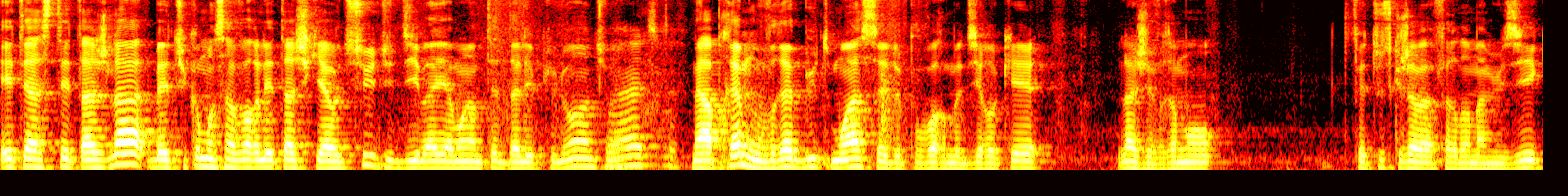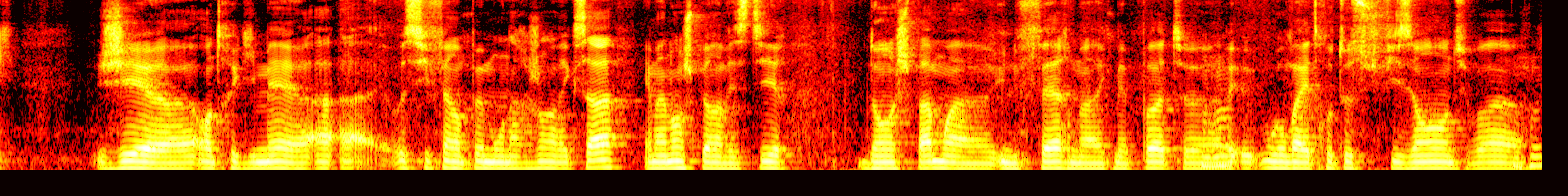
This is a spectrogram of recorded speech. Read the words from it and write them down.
été à cet étage-là, ben tu commences à voir l'étage qu'il y a au-dessus, tu te dis bah il y a moyen peut-être d'aller plus loin, tu vois. Ouais. Mais après, mon vrai but, moi, c'est de pouvoir me dire, ok, là, j'ai vraiment fait tout ce que j'avais à faire dans ma musique. J'ai, euh, entre guillemets, euh, aussi fait un peu mon argent avec ça. Et maintenant, je peux investir dans, je sais pas moi, une ferme avec mes potes, euh, Mhm. avec- où on va être autosuffisant, tu vois. Mhm.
